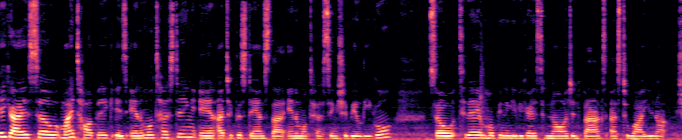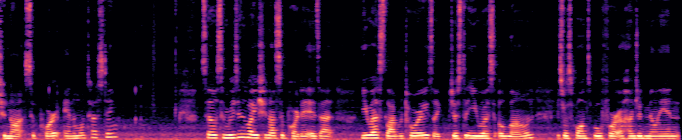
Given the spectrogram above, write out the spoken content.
Hey guys, so my topic is animal testing, and I took the stance that animal testing should be illegal. So today I'm hoping to give you guys some knowledge and facts as to why you not should not support animal testing. So some reasons why you should not support it is that U.S. laboratories, like just the U.S. alone, is responsible for 100 million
